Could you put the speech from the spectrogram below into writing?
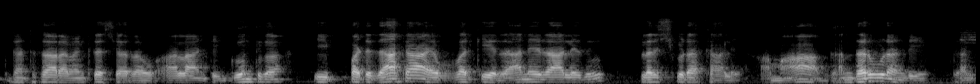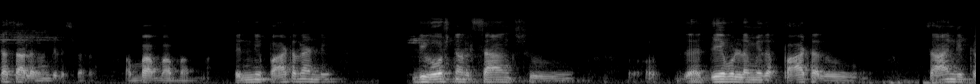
ఘంటసాల వెంకటేశ్వరరావు అలాంటి గొంతుగా ఇప్పటిదాకా ఎవ్వరికి రానే రాలేదు ఫ్లరిష్ కూడా కాలే. ఆ మా గంధర్వుడు అండి ఘంటసాల వెంకటేశ్వరరావు. అబ్బా అబ్బా అబ్బా అబ్బా. ఎన్ని పాటలండి. డివోషనల్ సాంగ్స్ దేవుళ్ళ మీద పాటలు సాంఘిక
